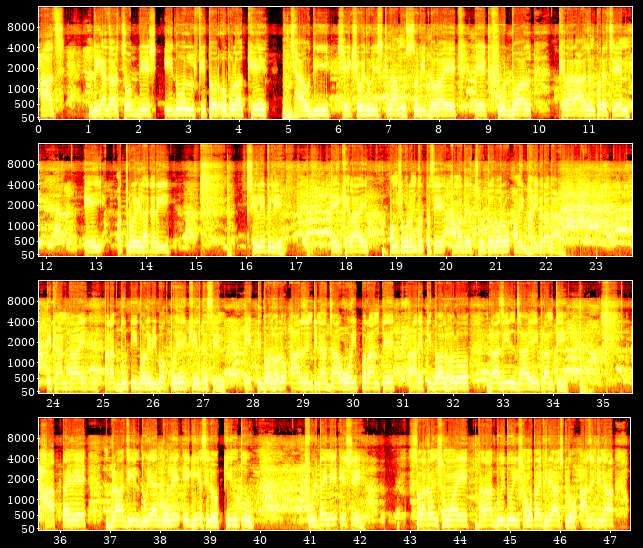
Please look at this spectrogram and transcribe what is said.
আজ দুই হাজার চব্বিশ ঈদ উল ফিতর উপলক্ষে ঝাউদি শেখ শহীদুল ইসলাম উচ্চ বিদ্যালয়ে এক ফুটবল খেলার আয়োজন করেছেন। এই অত্র এলাকারই ছেলে পেলে এই খেলায় অংশগ্রহণ করতেছে আমাদের ছোট, বড় অনেক ভাই বেড়াদার এখানটায় তারা দুটি দলে বিভক্ত হয়ে খেলতেছেন। একটি দল হলো আর্জেন্টিনা, যা ওই প্রান্তে আর একটি দল হলো ব্রাজিল, যা এই প্রান্তে। হাফ টাইমে ব্রাজিল দুই এক গোলে এগিয়েছিল, কিন্তু ফুল টাইমে এসে চলাকালীন সময়ে তারা দুই দুই সমতায় ফিরে আসলো। আর্জেন্টিনা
